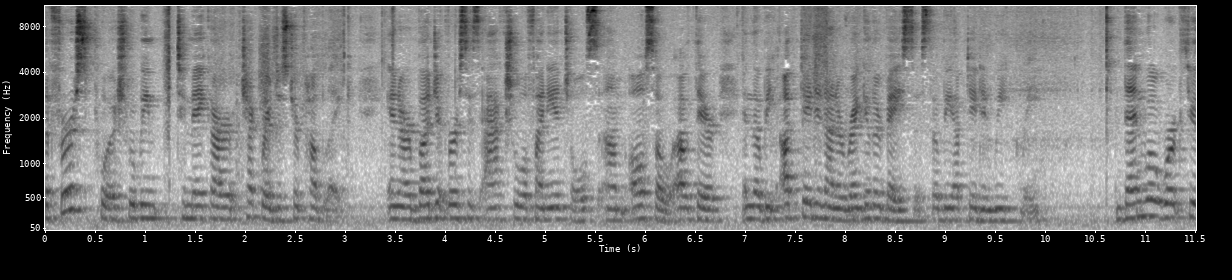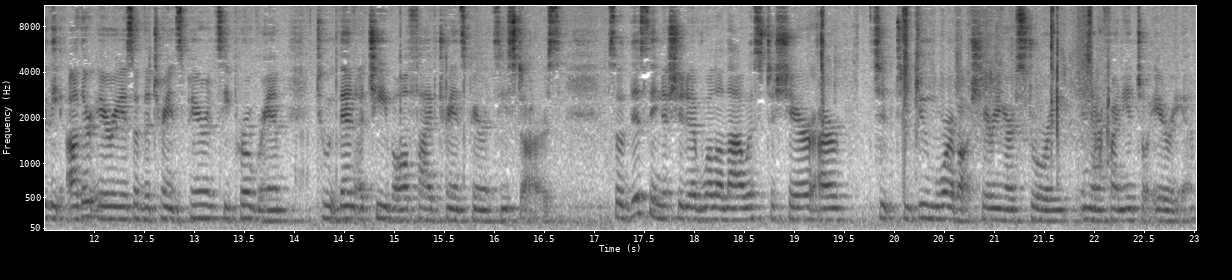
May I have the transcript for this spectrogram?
The first push will be to make our check register public and our budget versus actual financials um, also out there, and they'll be updated on a regular basis. They'll be updated weekly. Then we'll work through the other areas of the transparency program to then achieve all five transparency stars. So this initiative will allow us to share our, to, to do more about sharing our story in our financial area.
